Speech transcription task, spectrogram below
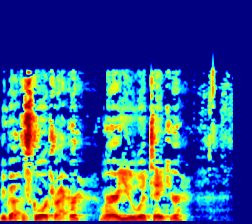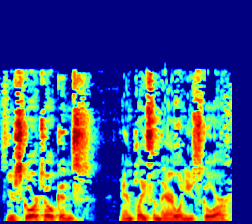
we've got the score tracker where you would take your your score tokens and place them there when you score.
